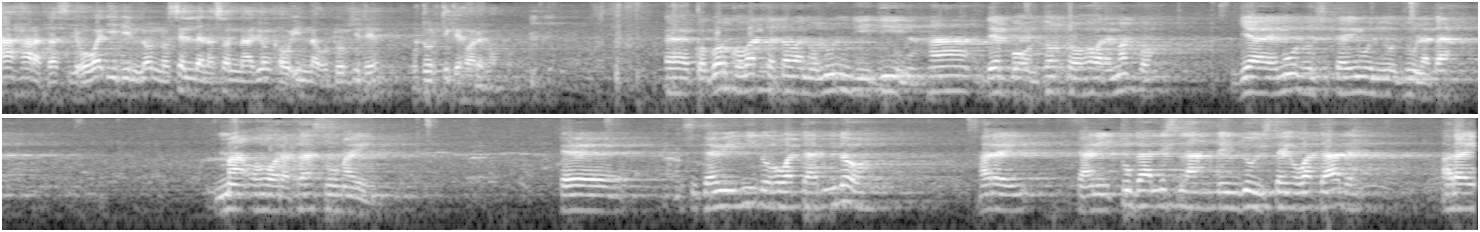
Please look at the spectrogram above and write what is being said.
ha harata si o waɗi ɗin noon no sellana sonnaji on ka o inna o tortite o tortike hoore makko. Eh, ko gorko watta tawa no lundi diina ha debbo on torto hoore makko jeeya e muɗum so tawi woni o juulata. Ma o hoorata suumayre e eh, si tawi ɗiɗo o watta ɗiɗo haray yani tugal l'islam ɗen joyi so tawi o wattade aray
